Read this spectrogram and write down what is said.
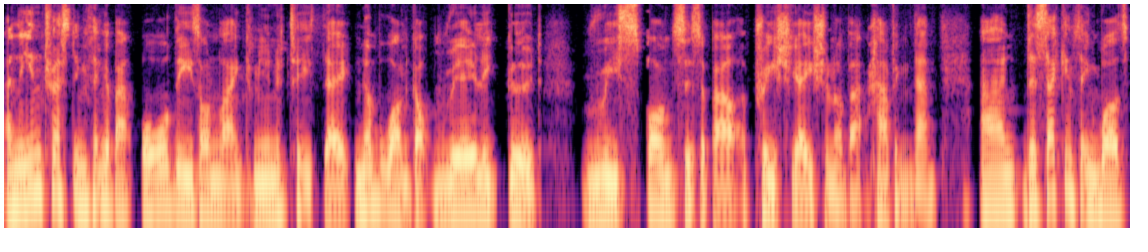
And the interesting thing about all these online communities, they, number one, got really good responses about appreciation about having them. And the second thing was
